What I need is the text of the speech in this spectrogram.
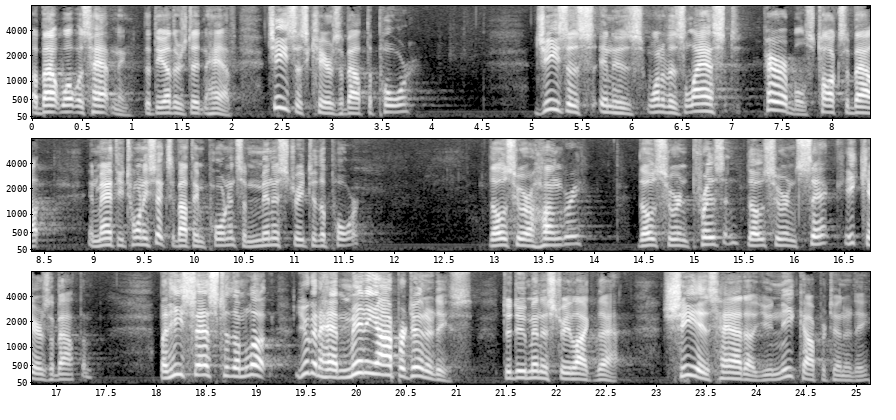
about what was happening that the others didn't have. Jesus cares about the poor. Jesus, in his, one of his last parables, talks about, in Matthew 26, about the importance of ministry to the poor, those who are hungry, those who are in prison, those who are in sick. He cares about them. But he says to them, Look, you're going to have many opportunities to do ministry like that. She has had a unique opportunity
